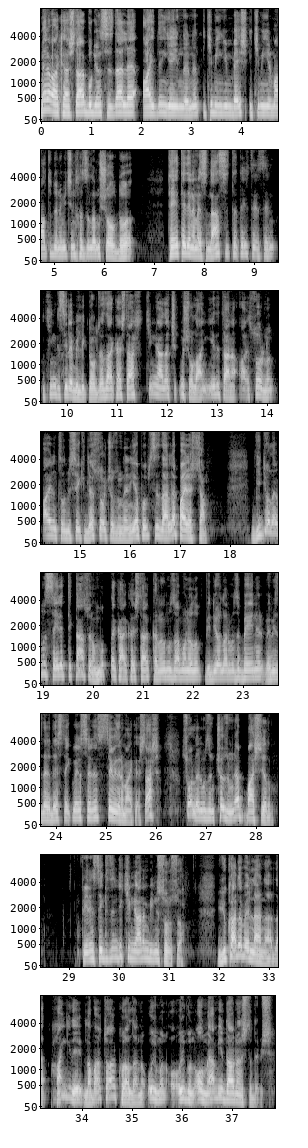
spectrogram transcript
Merhaba arkadaşlar. Bugün sizlerle Aydın Yayınları'nın 2025-2026 dönemi için hazırlamış olduğu TYT denemesinden strateji testinin ikincisiyle birlikte olacağız arkadaşlar. Kimyada çıkmış olan 7 tane sorunun ayrıntılı bir şekilde soru çözümlerini yapıp sizlerle paylaşacağım. Videolarımızı seyrettikten sonra mutlaka arkadaşlar kanalımıza abone olup videolarımızı beğenir ve bizlere destek verirseniz sevinirim arkadaşlar. Sorularımızın çözümüne başlayalım. Fenin 8. kimyanın birinci sorusu. Yukarıda verilenlerden hangileri laboratuvar kurallarına uygun, uygun olmayan bir davranıştır demiş.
